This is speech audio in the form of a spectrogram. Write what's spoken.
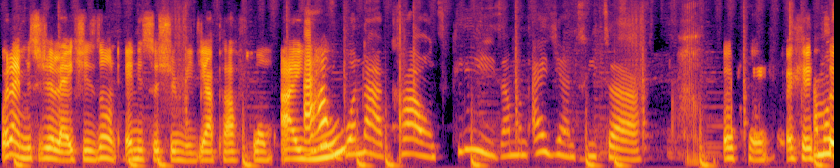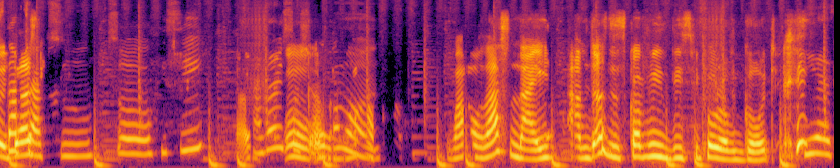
When I mean social, like she's not on any social media platform. Are I have you? one account, please. I'm on IG and Twitter. Okay. Okay. I'm on So Snapchat just too. So you see, I'm very Oh, social. oh, Come wow. on. wow, that's nice. I'm just discovering these people of God. Yes,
